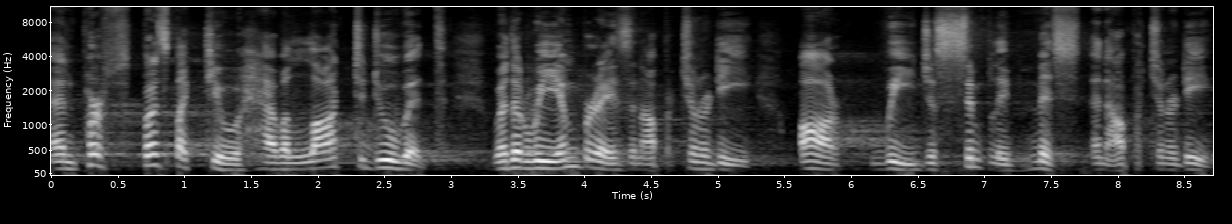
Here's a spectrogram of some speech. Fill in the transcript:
and pers- perspective have a lot to do with whether we embrace an opportunity or we just simply miss an opportunity.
